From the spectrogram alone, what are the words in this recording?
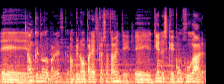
Eh, Aunque no lo parezca. aunque no lo parezca exactamente, eh, tienes que conjugar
